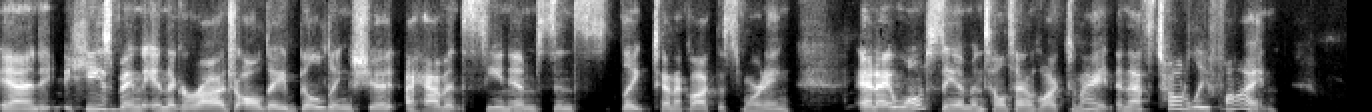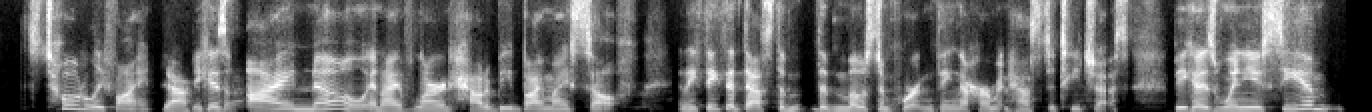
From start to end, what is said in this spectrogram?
And mm-hmm. he's been in the garage all day building shit. I haven't seen him since like 10 o'clock this morning. And I won't see him until 10 o'clock tonight. And that's totally fine. It's totally fine. Yeah. Because I know and I've learned how to be by myself. And I think that that's the, the most important thing the hermit has to teach us. Because when you see him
